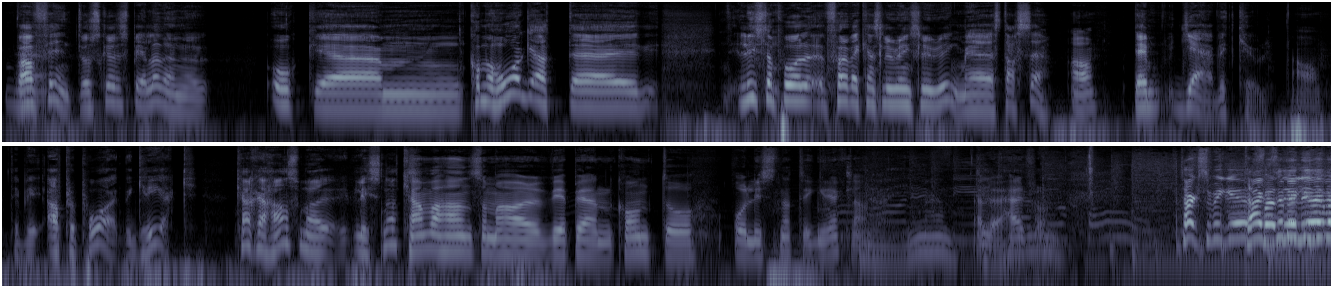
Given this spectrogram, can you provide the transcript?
vad Eh. fint, då ska vi spela den nu. Och ehm, kom ihåg att eh, lyssna på förra veckans Luringsluring med Stasse. Ja. Det är jävligt kul. Ja. Det blir, apropå grek, kanske han som har lyssnat. Kan vara han som har VPN-konto och lyssnat i Grekland. Jajamän. Eller härifrån. Tack så mycket Tack för så att ni mycket!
